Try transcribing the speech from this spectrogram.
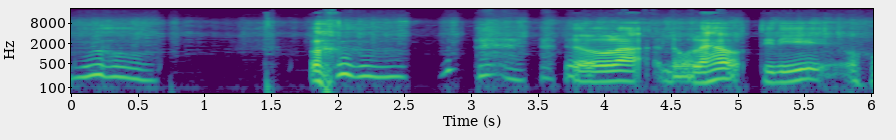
อู้หูเอาละโดนแล้ว ทีนี้ โอ้โห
